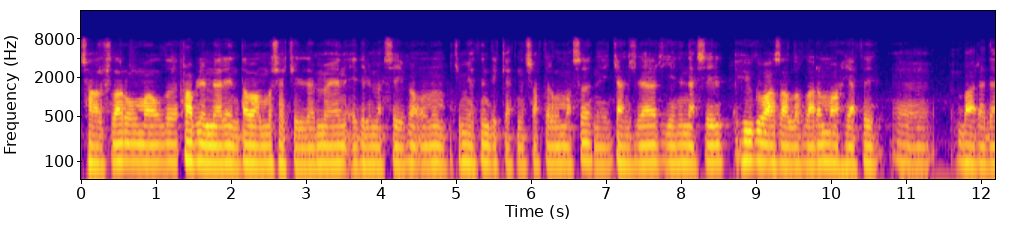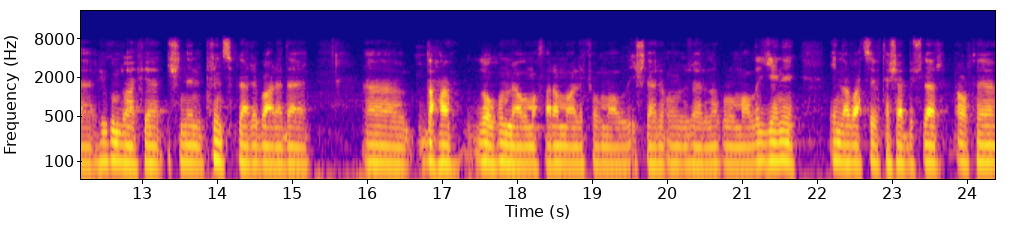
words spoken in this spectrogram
çağırışlar olmalıdır. Problemlərin davamlı şəkildə müəyyən edilməsi və onun hakimiyyətin diqqətinə çatdırılması, yəni gənclər, yeni nəsil hüquq və azadlıqların mahiyyəti e, barədə, hüquq müdafiə işinin prinsipləri barədə ə, daha dolğun məlumatlara malik olmalıdır, işləri onun üzərinə qurulmalıdır. Yeni innovativ təşəbbüslər ortaya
